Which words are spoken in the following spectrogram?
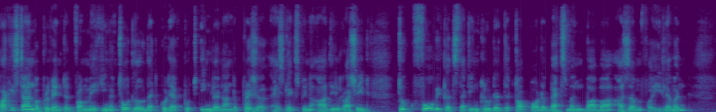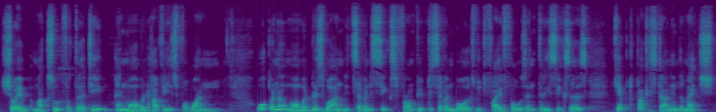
Pakistan were prevented from making a total that could have put England under pressure as leg spinner Adil Rashid took four wickets that included the top order batsman Babar Azam for 11, Shoaib Maqsood for 13, and Mohammad Hafeez for 1. Opener Mohammad Rizwan with 76 from 57 balls with 5 fours and 3 sixers kept Pakistan in the match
